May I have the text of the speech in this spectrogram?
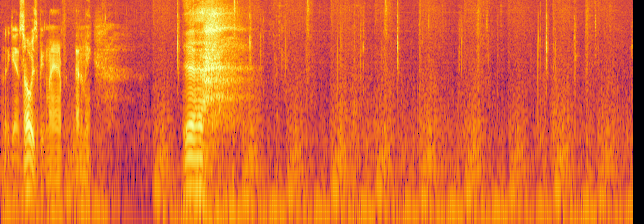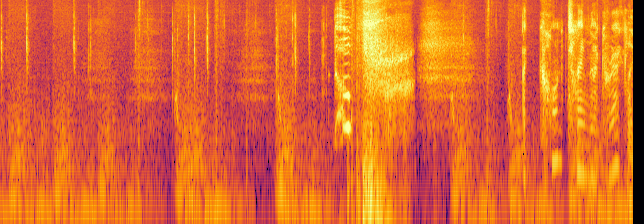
And again, it's always been my enemy. Yeah. No! I can't time correctly.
